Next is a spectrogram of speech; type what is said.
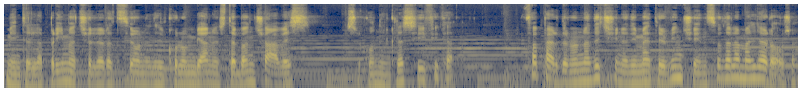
mentre la prima accelerazione del colombiano Esteban Chavez, secondo in classifica, fa perdere una decina di metri a Vincenzo dalla maglia rosa.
